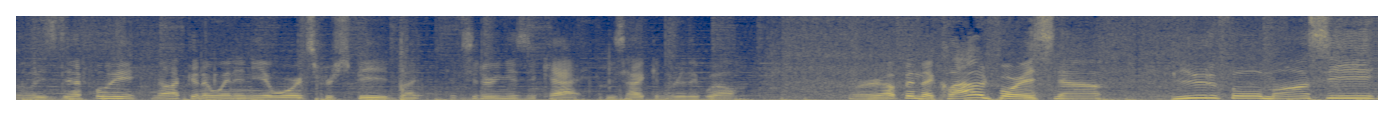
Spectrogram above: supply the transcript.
Well, he's definitely not gonna win any awards for speed, but considering he's a cat, he's hiking really well. We're up in the cloud forest now. Beautiful, mossy,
